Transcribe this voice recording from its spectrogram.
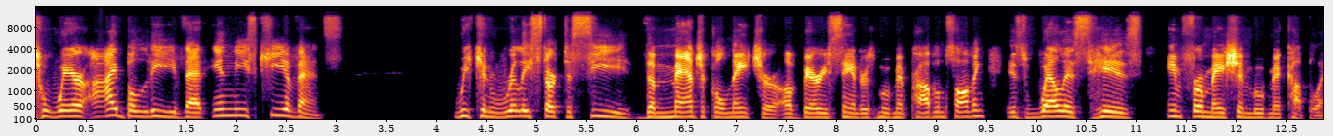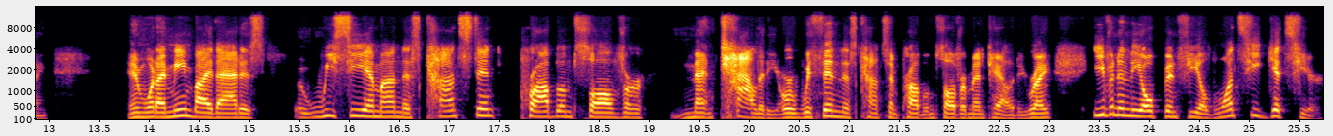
to where i believe that in these key events we can really start to see the magical nature of Barry Sanders' movement problem solving, as well as his information movement coupling. And what I mean by that is we see him on this constant problem solver mentality or within this constant problem solver mentality, right? Even in the open field, once he gets here,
